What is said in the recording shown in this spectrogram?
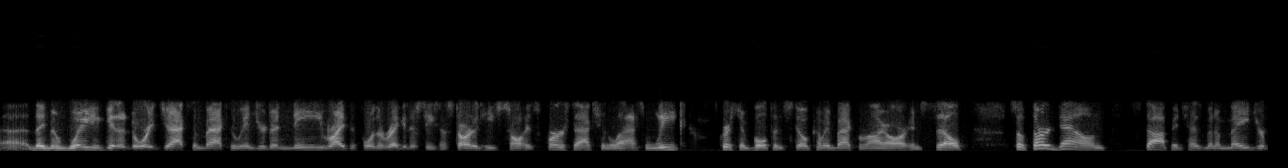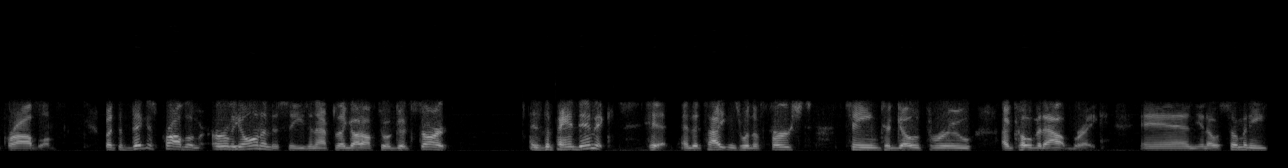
Uh, they've been waiting to get Adoree Jackson back, who injured a knee right before the regular season started. He saw his first action last week. Kristian Fulton still coming back from IR himself. So third down stoppage has been a major problem. But the biggest problem early on in the season, after they got off to a good start, is the pandemic hit, and the Titans were the first team to go through a COVID outbreak. And you know, so many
